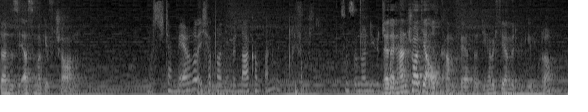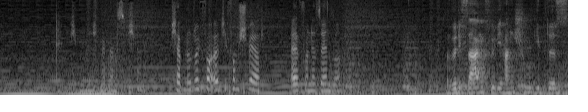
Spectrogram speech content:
dann das erste Mal Giftschaden. muss ich da mehrere? Ich habe noch nie mit Nahkampf angegriffen. Beziehungsweise noch nie Ja, getroffen. dein Handschuh hat ja auch Kampfwerte. Die habe ich dir ja mitgegeben, oder? Ich bin nicht mehr ganz sicher. Ich habe nur durch, äh, die vom Schwert. Äh, von der Sense. Dann Dann würde ich sagen, für die Handschuhe gibt es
